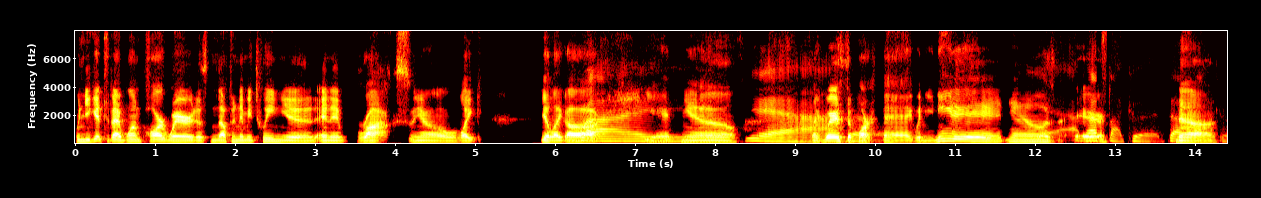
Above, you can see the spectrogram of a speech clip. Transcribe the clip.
when you get to that one part where there's nothing in between you and it rocks, you know, like you're like, oh, right. you know. Yeah. like where's the no. barf bag when you need it? You know, it's not there. that's not good. That's No. not good.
